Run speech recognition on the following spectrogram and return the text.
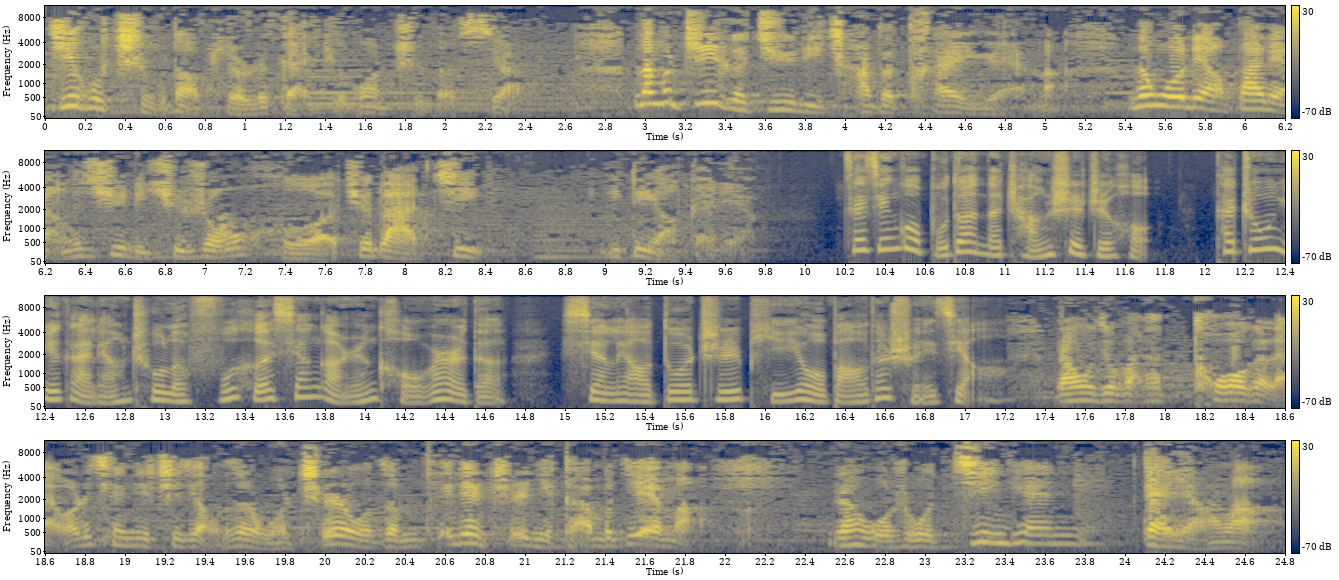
几乎吃不到皮儿的感觉，光吃到馅儿。那么这个距离差的太远了。那我两把两个距离去柔和，去拉近，一定要改良。在经过不断的尝试之后，他终于改良出了符合香港人口味的馅料多汁、皮又薄的水饺。然后我就把它拖过来，我说：“请你吃饺子。”我吃，我怎么天天吃？你看不见吗？然后我说：“我今天改良了。”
